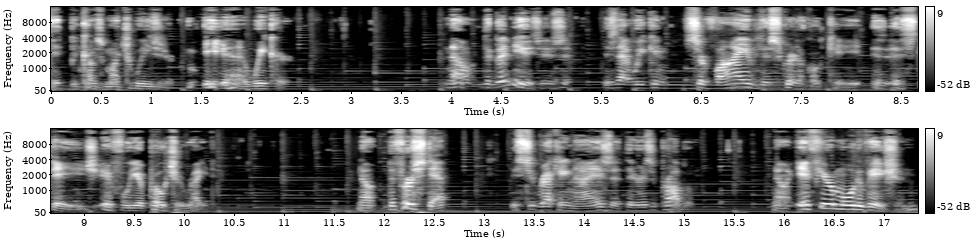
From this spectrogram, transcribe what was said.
It becomes much weaker. Uh, weaker. Now, the good news is is that we can survive this critical stage if we approach it right. Now, the first step is to recognize that there is a problem. Now, if your motivation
